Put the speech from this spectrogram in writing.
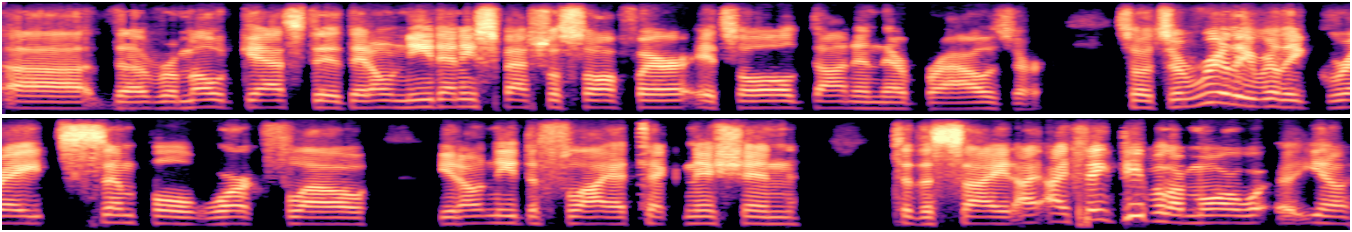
uh, the remote guest they don't need any special software. It's all done in their browser. So it's a really, really great, simple workflow. You don't need to fly a technician to the site. I, I, think people are more, uh, you know,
